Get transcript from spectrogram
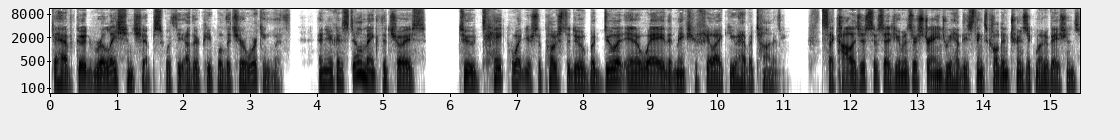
to have good relationships with the other people that you're working with. And you can still make the choice to take what you're supposed to do, but do it in a way that makes you feel like you have autonomy. Psychologists have said humans are strange. We have these things called intrinsic motivations.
